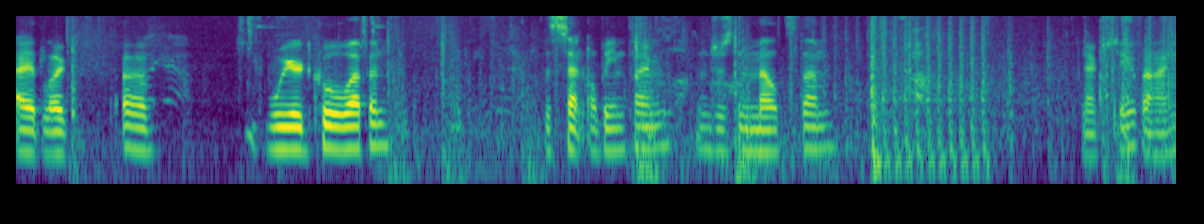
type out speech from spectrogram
I had like a weird cool weapon. The sentinel beam thing and just melts them. Next to you, behind.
